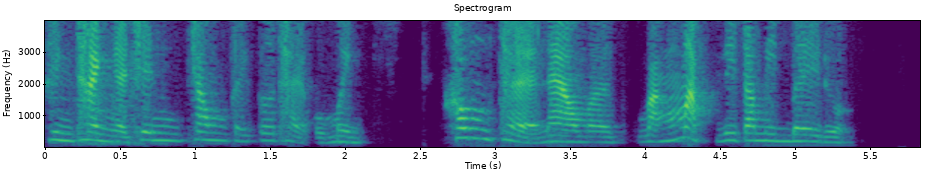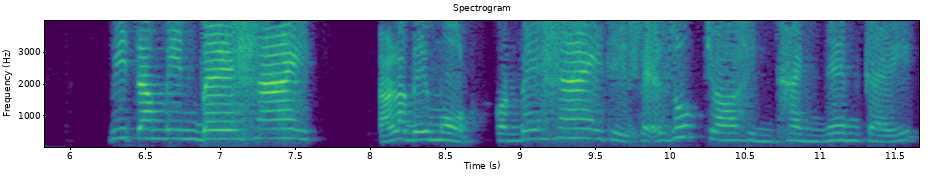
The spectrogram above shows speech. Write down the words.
hình thành ở trên trong cái cơ thể của mình không thể nào mà vắng mặt vitamin B được. Vitamin B2 đó là B1, còn B2 thì sẽ giúp cho hình thành nên cái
